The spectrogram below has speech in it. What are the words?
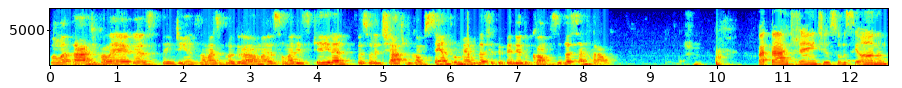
Boa tarde, colegas. Bem-vindos a mais um programa. Eu sou Maria Siqueira, professora de teatro do Campo Centro, membro da CPPD do Campus e da Central. Boa tarde, gente. Eu sou Luciana,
